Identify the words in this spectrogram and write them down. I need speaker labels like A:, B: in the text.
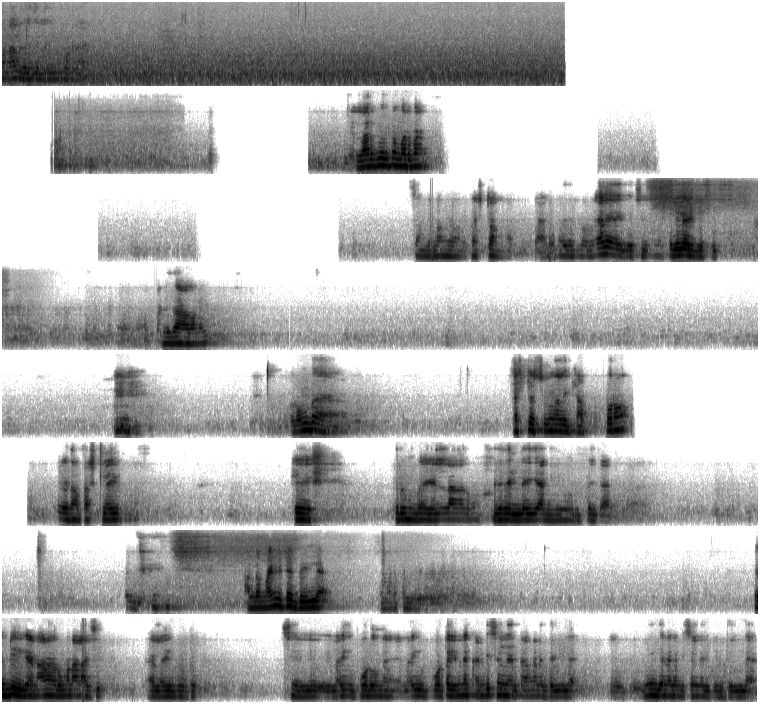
A: ரொம்ப நாள் கழிச்சு லைவ் போடுறேன். எல்லாருக்கும் இருக்க மாதிரி தான் சங்கடம் கஷ்டம் வேலையாகி போச்சு தொழிலாகி போச்சு. பண்ணிதான் ஆகணும் ரொம்ப கஷ்ட சூழ்நிலைக்கு அப்புறம் இதுதான் ஃபர்ஸ்ட் லைவ் ஓகே. திரும்ப எல்லாரும் இது இல்லையா? நீ ஒரு போயிட்டாங்க அந்த மைண்ட் செட் இல்ல. எப்படி இருக்க? நானும் ரொம்ப நாள் ஆச்சு. லைவ் போட்டு. சரி லைவ் போடுவோமே. லைவ் போட்டா என்ன கண்டிஷன்ல இருக்காங்கன்னு தெரியல. நீங்க என்ன கண்டிஷன்ல இருக்குன்னு தெரியல.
